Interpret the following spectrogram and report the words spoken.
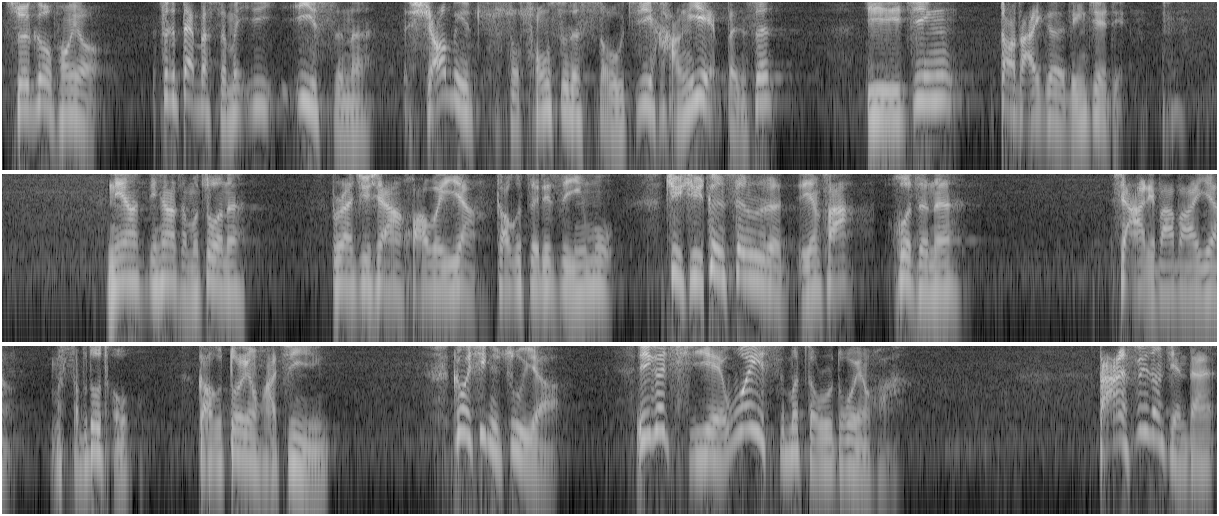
所以各位朋友，这个代表什么意意思呢？小米所从事的手机行业本身已经到达一个临界点。你想你想怎么做呢？不然就像华为一样，搞个折叠式荧幕，继续更深入的研发，或者呢，像阿里巴巴一样，什么都投，搞个多元化经营。各位请你注意啊，一个企业为什么走入多元化？答案非常简单，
